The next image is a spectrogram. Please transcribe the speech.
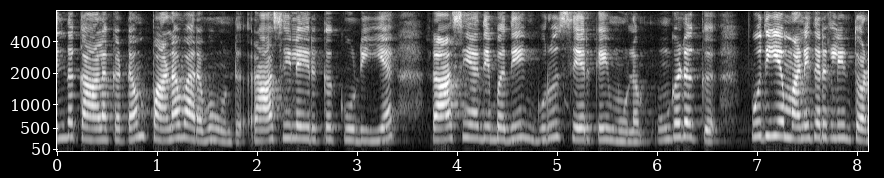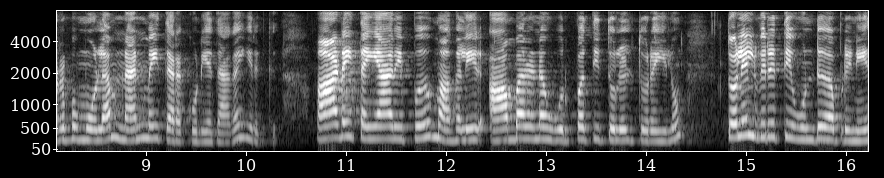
இந்த காலகட்டம் பண வரவு உண்டு. ராசியில் இருக்கக்கூடிய ராசி அதிபதி குரு சேர்க்கை மூலம் உங்களுக்கு புதிய மனிதர்களின் தொடர்பு மூலம் நன்மை தரக்கூடியதாக இருக்குது ஆடை தயாரிப்பு மகளிர் ஆபரண உற்பத்தி தொழில்துறையிலும் தொழில் விருத்தி உண்டு அப்படின்னே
